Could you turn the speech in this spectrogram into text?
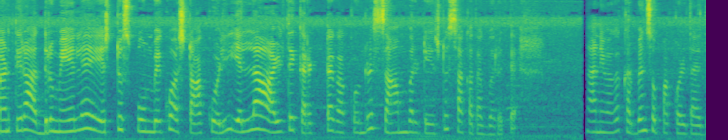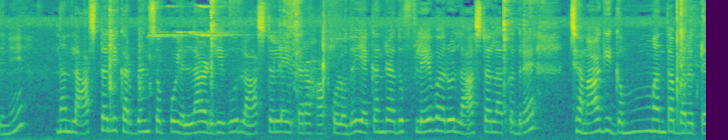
ಮಾಡ್ತೀರೋ ಅದ್ರ ಮೇಲೆ ಎಷ್ಟು ಸ್ಪೂನ್ ಬೇಕೋ ಅಷ್ಟು ಹಾಕ್ಕೊಳ್ಳಿ. ಎಲ್ಲ ಅಳತೆ ಕರೆಕ್ಟಾಗಿ ಹಾಕ್ಕೊಂಡ್ರೆ ಸಾಂಬಾರು ಟೇಸ್ಟು ಸಖತ್ತಾಗಿ ಬರುತ್ತೆ. ನಾನಿವಾಗ ಕರ್ಬೇವಿನ ಸೊಪ್ಪು ಹಾಕ್ಕೊಳ್ತಾ ಇದ್ದೀನಿ. ನಾನು ಲಾಸ್ಟಲ್ಲಿ ಕರ್ಬೇವಿನ ಸೊಪ್ಪು ಎಲ್ಲ ಅಡುಗೆಗೂ ಲಾಸ್ಟಲ್ಲೇ ಈ ಥರ ಹಾಕ್ಕೊಳ್ಳೋದು. ಯಾಕಂದರೆ ಅದು ಫ್ಲೇವರು ಲಾಸ್ಟಲ್ಲಿ ಹಾಕಿದ್ರೆ ಚೆನ್ನಾಗಿ ಗಮ್ ಅಂತ ಬರುತ್ತೆ.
